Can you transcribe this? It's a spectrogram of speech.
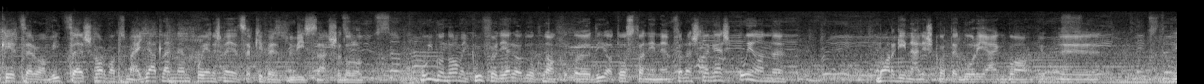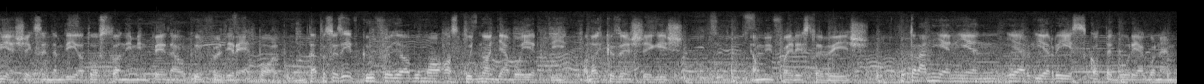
kétszer van vicces, harmadszor már egyáltalán nem poén, és negyedszer kifejezetten visszás a dolog. Úgy gondolom, hogy külföldi előadóknak díjat osztani nem felesleges, olyan marginális kategóriákba ö, hülyeség szerintem díjat osztani, mint például külföldi rap album. Tehát az, az év külföldi albuma azt úgy nagyjából érti a nagy közönség is, a műfaj résztvevő is. Talán ilyen, ilyen, ilyen, ilyen rész kategóriákban nem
